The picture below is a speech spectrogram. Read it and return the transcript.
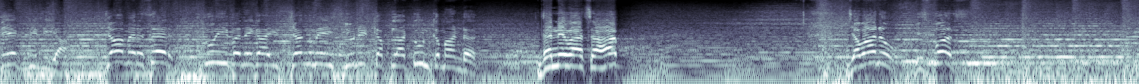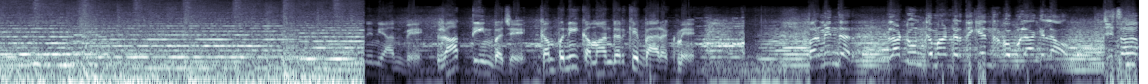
देख भी लिया। जा मेरे शेर तू ही बनेगा इस जंग में इस यूनिट का प्लाटून कमांडर धन्यवाद साहब। जवानों डिस्पर्स निन्यानवे रात तीन बजे कंपनी कमांडर के बैरक में। परमिंदर प्लाटून कमांडर दिगेंद्र को बुला के लाओ। जी साहब।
